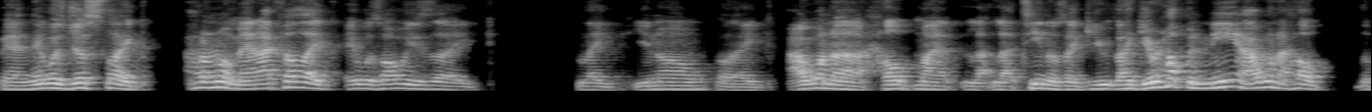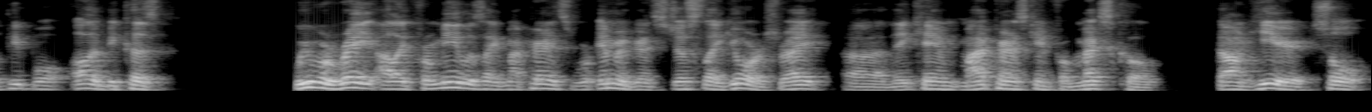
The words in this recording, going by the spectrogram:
and it was just like I don't know, man. I felt like it was always like like you know like i want to help my latinos like you like you're helping me i want to help the people other because we were raised I, like for me it was like my parents were immigrants just like yours right uh they came my parents came from mexico down here so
